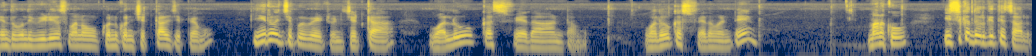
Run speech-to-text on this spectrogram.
ఇంతకుముందు వీడియోస్ మనం కొన్ని కొన్ని చిట్కాలు చెప్పాము. ఈరోజు చెప్పబోయేటువంటి చిట్కా వలూక స్వేద అంటాము. వలూక స్వేదం అంటే మనకు ఇసుక దొరికితే చాలు.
